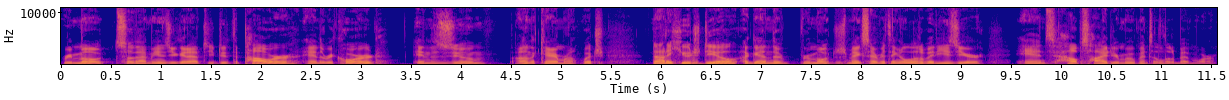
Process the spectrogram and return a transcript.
remote, so that means you're going to have to do the power and the record and the zoom on the camera, which not a huge deal. Again, the remote just makes everything a little bit easier and helps hide your movement a little bit more.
